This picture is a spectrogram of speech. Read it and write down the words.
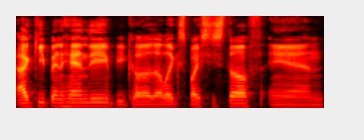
I, I keep in handy because I like spicy stuff and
